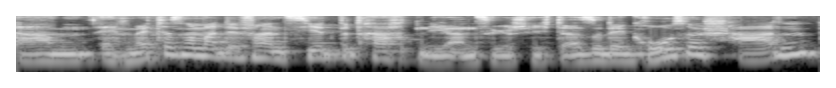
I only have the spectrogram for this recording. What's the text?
Ähm, ich möchte das nochmal differenziert betrachten, die ganze Geschichte. Also der große Schaden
